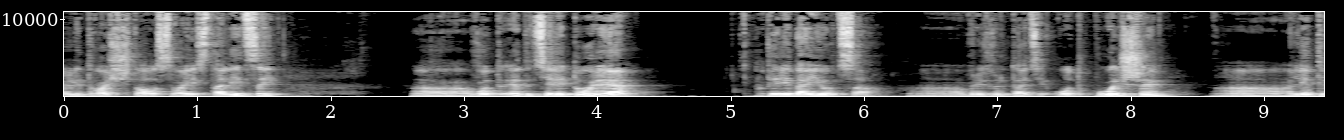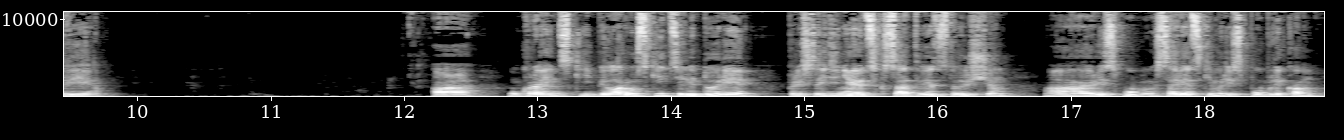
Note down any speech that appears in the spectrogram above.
Литва считала своей столицей. Вот эта территория передается в результате от Польши Литве. А украинские и белорусские территории присоединяются к соответствующим советским республикам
